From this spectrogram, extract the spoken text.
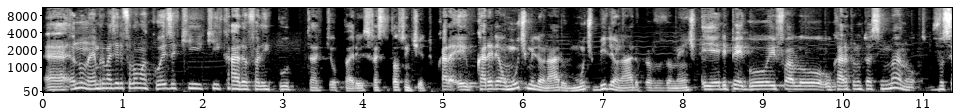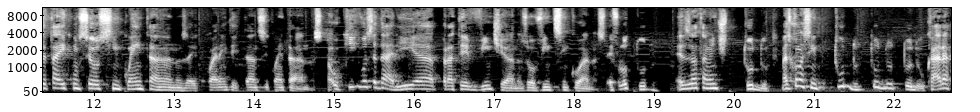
É, eu não lembro, mas ele falou uma coisa que, que, cara, eu falei, puta que eu pariu, isso faz total sentido. Cara, o cara ele é um multimilionário, multibilionário, provavelmente, e ele pegou e falou, o cara perguntou assim, mano, você tá aí com seus 50 anos aí, 40 e tantos, 50 anos. O que você daria para ter 20 anos ou 25 anos? Ele falou tudo. Exatamente tudo. Mas como assim? Tudo, tudo, tudo. O cara,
